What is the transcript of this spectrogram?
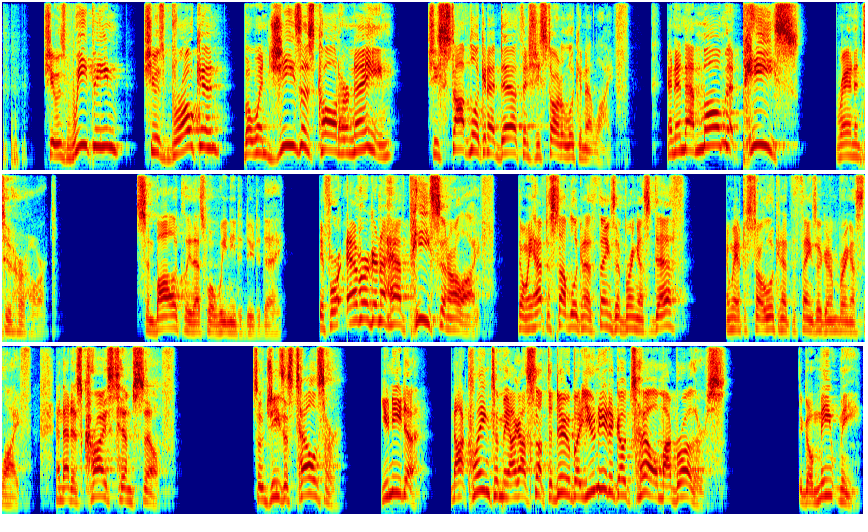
She was weeping. She was broken. But when Jesus called her name, she stopped looking at death and she started looking at life. And in that moment, peace ran into her heart. Symbolically, that's what we need to do today. If we're ever going to have peace in our life, then we have to stop looking at the things that bring us death and we have to start looking at the things that are going to bring us life. And that is Christ Himself. So Jesus tells her, You need to not cling to me, I got stuff to do, but you need to go tell my brothers to go meet me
